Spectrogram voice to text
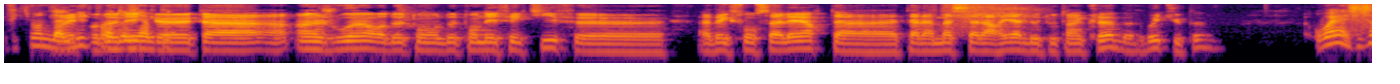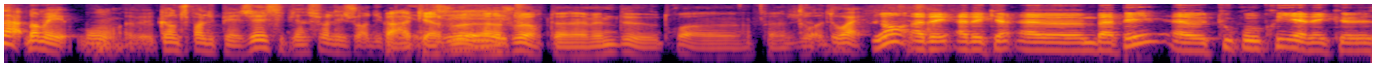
effectivement de la Ouais, lutte pour la deuxième. que tu as un joueur de ton, de ton effectif euh, avec son salaire, tu as, la masse salariale de tout un club, oui, tu peux. Ouais, c'est ça. Non, mais bon, euh, quand je parle du PSG, c'est bien sûr les joueurs du Bah, PSG. qu'un joueur, un joueur, tu en as même deux ou trois. hein. Enfin, Ouais. Non, ça. avec, avec euh, Mbappé, euh, tout compris avec euh,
